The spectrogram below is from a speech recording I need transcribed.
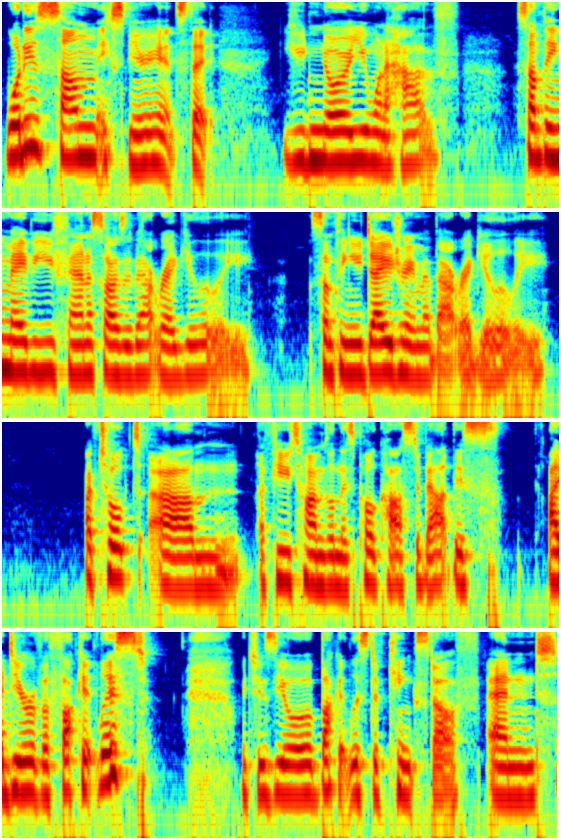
what is some experience that you know you want to have? something maybe you fantasize about regularly, something you daydream about regularly. I've talked um, a few times on this podcast about this idea of a fuck it list, which is your bucket list of kink stuff. And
